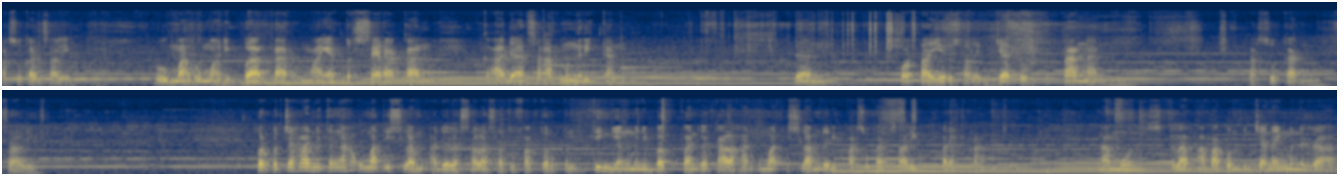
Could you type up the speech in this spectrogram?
pasukan salib. Rumah-rumah dibakar, mayat berserakan, keadaan sangat mengerikan. Dan kota Yerusalem jatuh ke tangan pasukan salib. Perpecahan di tengah umat Islam adalah salah satu faktor penting yang menyebabkan kekalahan umat Islam dari pasukan salib pada perang. Namun, sekelam apa pun bencana yang menera,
